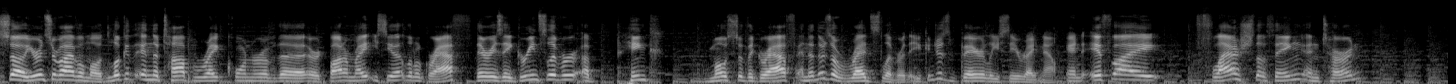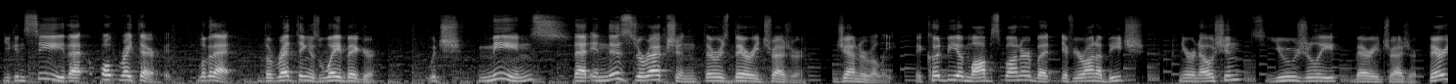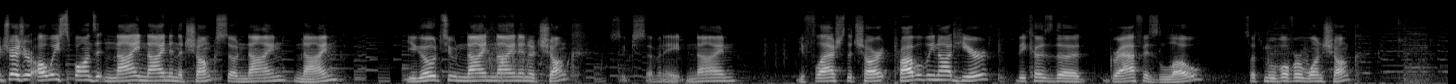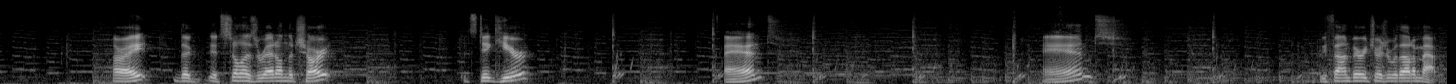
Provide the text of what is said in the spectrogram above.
So you're in survival mode. Look at in the top right corner of the, or bottom right, you see that little graph? There is a green sliver, a pink most of the graph, and then there's a red sliver that you can just barely see right now. And if I flash the thing and turn, you can see that, oh, right there. Look at that. The red thing is way bigger, which means that in this direction, there is buried treasure, generally. It could be a mob spawner, but if you're on a beach near an ocean, it's usually buried treasure. Buried treasure always spawns at 9, 9 in the chunk, so 9, 9. You go to 9, 9 in a chunk, 6, 7, 8, 9. You flash the chart. Probably not here because the graph is low. So let's move over one chunk. All right. The It still has red on the chart. Let's dig here. And... And... We found buried treasure without a map.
